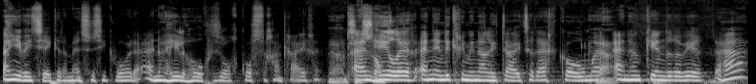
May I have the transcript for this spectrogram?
En je weet zeker dat mensen ziek worden en een hele hoge zorgkosten gaan krijgen. Ja, en, heel erg, en in de criminaliteit terechtkomen. Ja. En hun kinderen weer hè, Ja.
